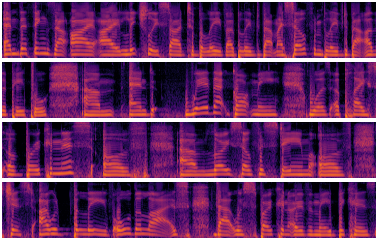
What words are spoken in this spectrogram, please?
and the things that I, I literally started to believe. I believed about myself and believed about other people. Um, and where that got me was a place of brokenness, of um, low self esteem, of just, I would believe all the lies that were spoken over me because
